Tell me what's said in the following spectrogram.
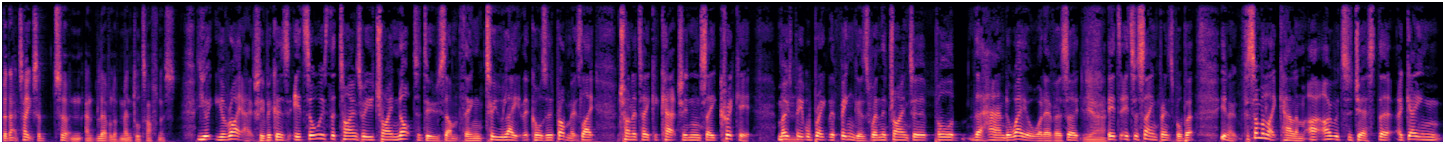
But that takes a certain level of mental toughness. You, you're right, actually, because it's always the times where you try not to do something too late that causes a problem. It's like trying to take a catch in, say, cricket. Mm. Most people break their fingers when they're trying to pull the hand away or whatever. So Yeah. it's it's the same principle. But you know, for someone like Callum, I, I would suggest that a game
